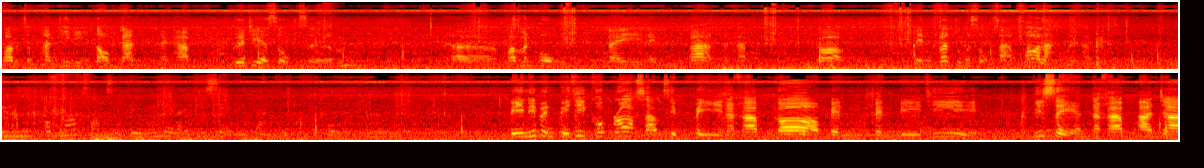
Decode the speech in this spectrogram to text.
ความสัมพันธ์ที่ดีต่อกันนะครับ เพื่อที่จะส่งเสริมความมั่นคงในในภูมิภาคนะครับ ก็เป็นวัตถุประสงค์สามข้อหลักนะครับ ปีนี้ครบรอบ30 ปีนี่มีอะไรพิเศษในการทำปีนี้เป็นปีที่ครบรอบ 30 ปีนะครับ ก็เป็นเป็นปีที่พิเศษนะครับ อาจจะ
